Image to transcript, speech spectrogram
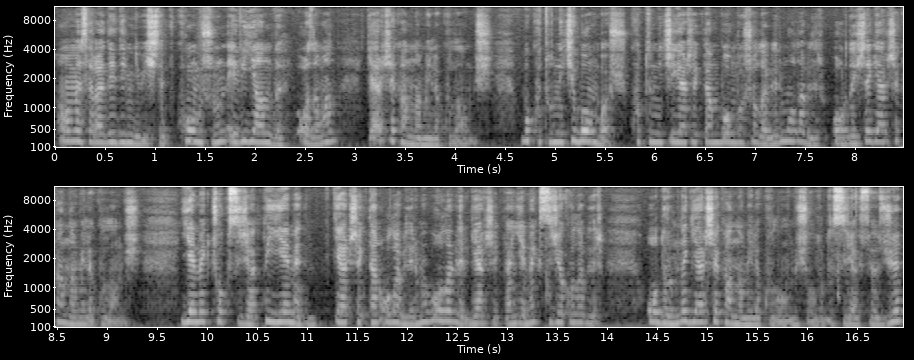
Ama mesela dediğim gibi işte komşunun evi yandı. O zaman gerçek anlamıyla kullanılmış. Bu kutunun içi bomboş. Kutunun içi gerçekten bomboş olabilir mi? Olabilir. Orada işte gerçek anlamıyla kullanılmış. Yemek çok sıcaktı, yiyemedim. Gerçekten olabilir mi? Bu olabilir. Gerçekten yemek sıcak olabilir. O durumda gerçek anlamıyla kullanılmış olurdu sıcak sözcüğü.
